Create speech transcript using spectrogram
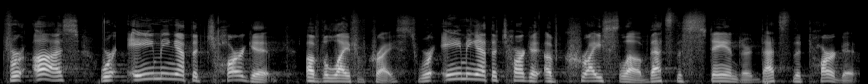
for us, we're aiming at the target of the life of Christ. We're aiming at the target of Christ's love. That's the standard, that's the target.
